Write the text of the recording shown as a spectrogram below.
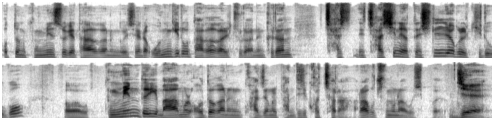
어떤 국민 속에 다가가는 것이 아니라 온기로 다가갈 줄 아는 그런 자신, 자신의 어떤 실력을 기르고 어, 국민들의 마음을 얻어가는 과정을 반드시 거쳐라라고 주문하고 싶어요. 예.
